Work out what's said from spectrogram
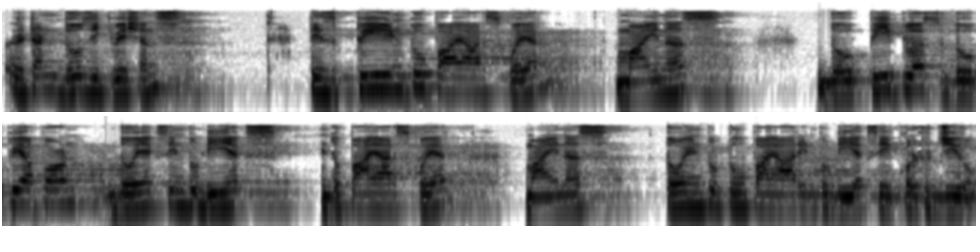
written those equations. It is P into pi r square minus dou p plus dou p upon dou x into dx into pi r square minus tau into 2 pi r into dx equal to 0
